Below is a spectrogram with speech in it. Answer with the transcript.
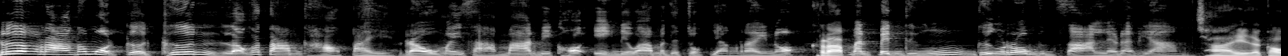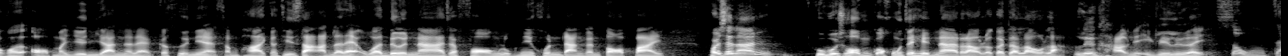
เรื่องราวทั้งหมดเกิดขึ้นเราก็ตามข่าวไป เราไม่สามารถวิเคราะห์เองเดียวว่ามันจะจบอย่างไรเนาะครับมันเป็นถึงถึงโรงถึงศาลแล้วนะพี่อามใช่แล้วเขาก็ออกมายืนยันนั่นแหละก็คือเนี่ยสัมภาษณ์กันที่ศาลนั่นแหละว่าเดินหน้าจะฟ้องลูกหนี้คนดังกันต่อไป เพราะฉะนั้น คุณผู้ชมก็คงจะเห็นหน้าเราแล้วก็จะเล่าเรื่องข่าวนี้อีกเรื่อยส่งใจ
